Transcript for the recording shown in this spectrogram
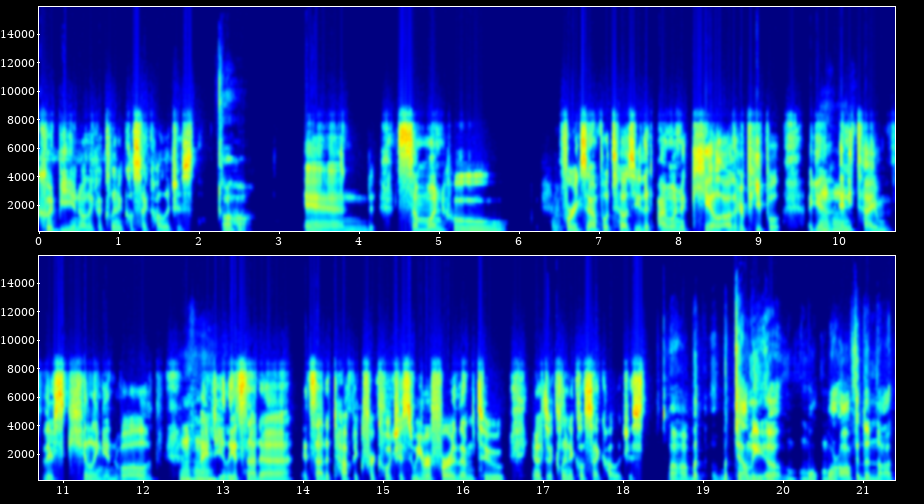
could be you know like a clinical psychologist. Uh huh. And someone who for example, tells you that I want to kill other people. Again, mm-hmm. anytime there's killing involved, mm-hmm. ideally it's not a it's not a topic for coaches. We refer them to you know to a clinical psychologist. Uh-huh. But but tell me, uh, more, more often than not,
